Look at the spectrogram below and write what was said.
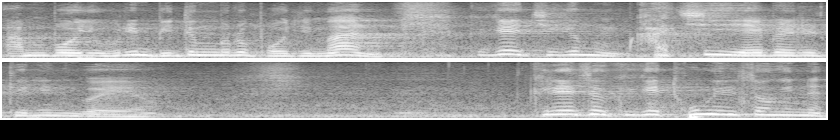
안 보이, 우린 믿음으로 보지만 그게 지금 같이 예배를 드리는 거예요. 그래서 그게 통일성 있는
